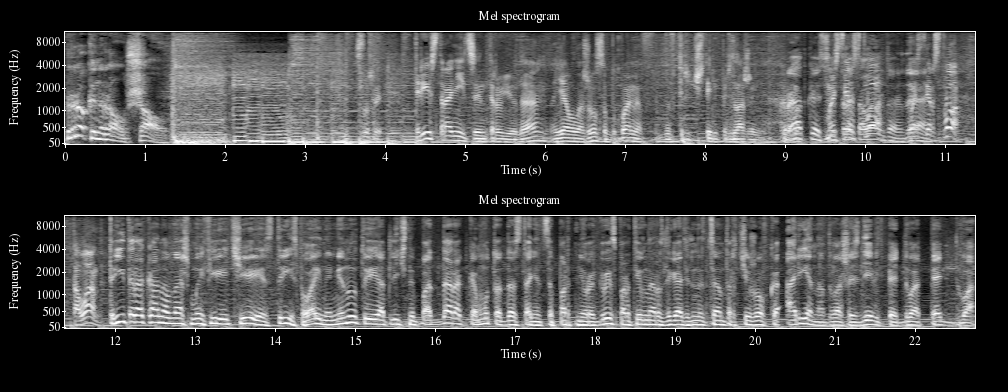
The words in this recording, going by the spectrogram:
Рок-н-ролл шоу. Слушай, три страницы интервью, да? Я уложился буквально в, в 3-4 предложения. Краткая сестра Мастерство! таланта, да. Мастерство! Талант! Три таракана в нашем эфире через три с половиной минуты. И отличный подарок кому-то достанется. Партнер игры спортивно-развлекательный центр Чижовка-Арена 269-5252.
